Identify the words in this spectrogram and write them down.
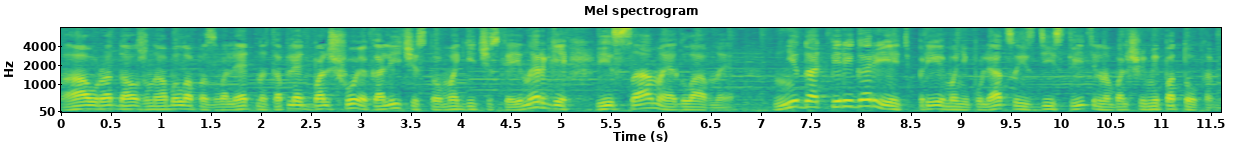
Аура должна была позволять накоплять большое количество магической энергии и, самое главное, не дать перегореть при манипуляции с действительно большими потоками.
